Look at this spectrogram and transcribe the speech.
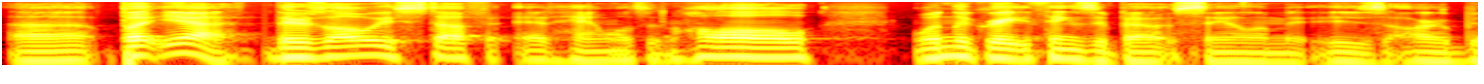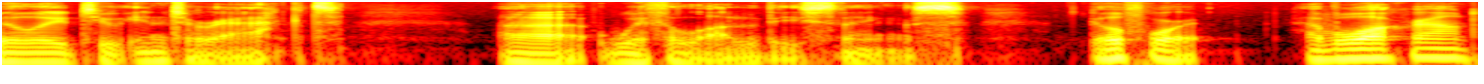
Uh, but yeah, there's always stuff at Hamilton Hall. One of the great things about Salem is our ability to interact uh, with a lot of these things. Go for it. Have a walk around.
